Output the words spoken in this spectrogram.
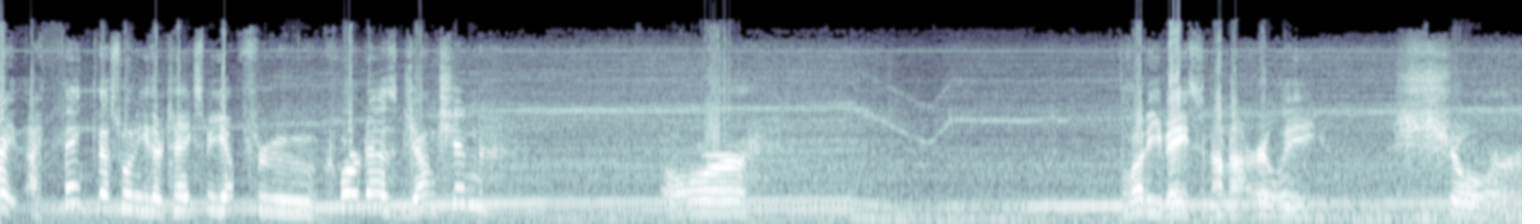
Right, I think this one either takes me up through Cordes Junction or Bloody Basin. I'm not really sure.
